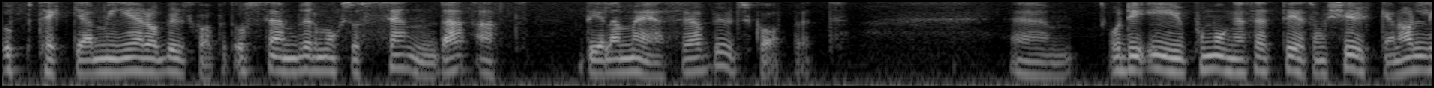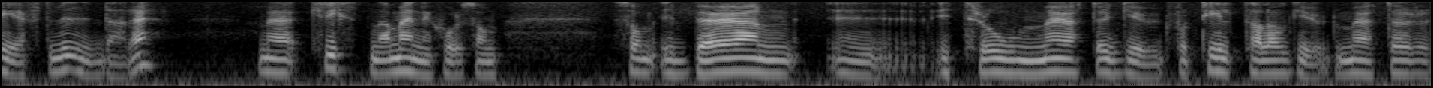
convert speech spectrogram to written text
upptäcka mer av budskapet. Och sen blir de också sända att dela med sig av budskapet. Um, och det är ju på många sätt det som kyrkan har levt vidare. Med kristna människor som, som i bön, i, i tro möter Gud, får tilltal av Gud, möter,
